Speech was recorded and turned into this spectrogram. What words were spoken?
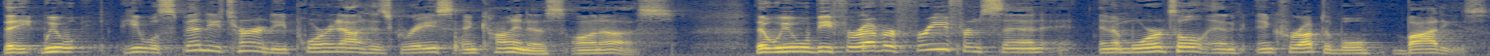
That we he will spend eternity pouring out his grace and kindness on us that we will be forever free from sin in immortal and incorruptible bodies.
